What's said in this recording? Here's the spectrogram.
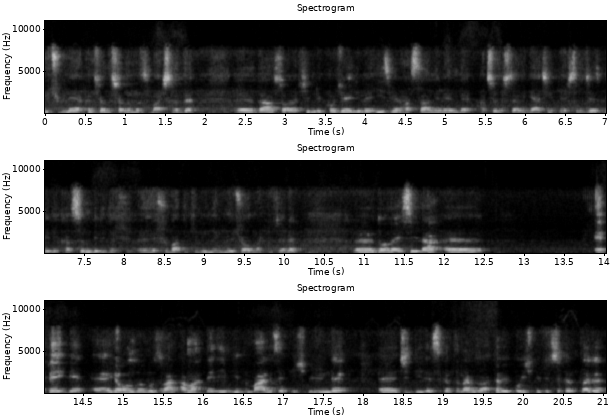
e, 3000'e yakın çalışanımız başladı. E, daha sonra şimdi Kocaeli ve İzmir hastanelerinde açılışlarını gerçekleştireceğiz. Biri Kasım, biri de e, Şubat 2023 olmak üzere. Dolayısıyla epey bir e, yoğunluğumuz var. Ama dediğim gibi maalesef iş gücünde ciddi de sıkıntılarımız var. Tabii bu iş gücü sıkıntıları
